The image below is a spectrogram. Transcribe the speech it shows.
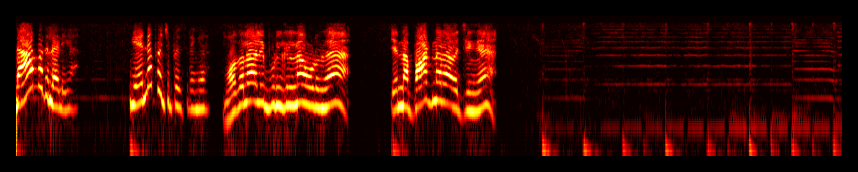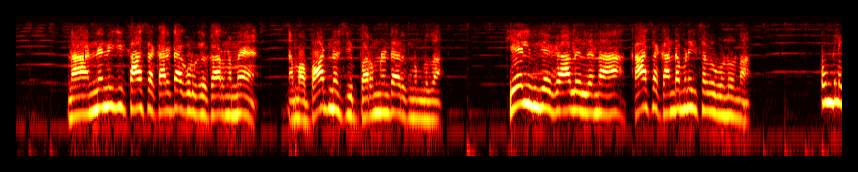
நான் முதலாளியா? என்ன பத்தி பேசுறீங்க? முதலாளி பிடிக்கலனா விடுங்க. என்ன பார்ட்னரா வச்சுங்க. நான் அன்னன்னைக்கு காசை கரெக்டா கொடுக்க காரணமே நம்ம பார்ட்னர்ஷிப் பர்மனண்டா இருக்கணும்னு தான் கேள்வி கேட்க ஆள் இல்லைன்னா காசை கண்ட மணிக்கு செலவு பண்ணுவேன் உங்களை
